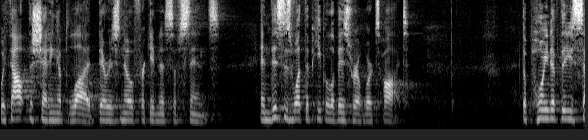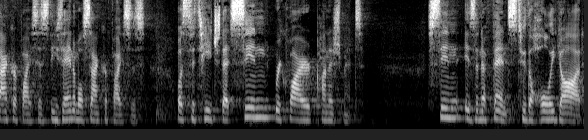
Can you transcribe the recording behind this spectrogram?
Without the shedding of blood, there is no forgiveness of sins. And this is what the people of Israel were taught. The point of these sacrifices, these animal sacrifices, was to teach that sin required punishment. Sin is an offense to the holy God,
